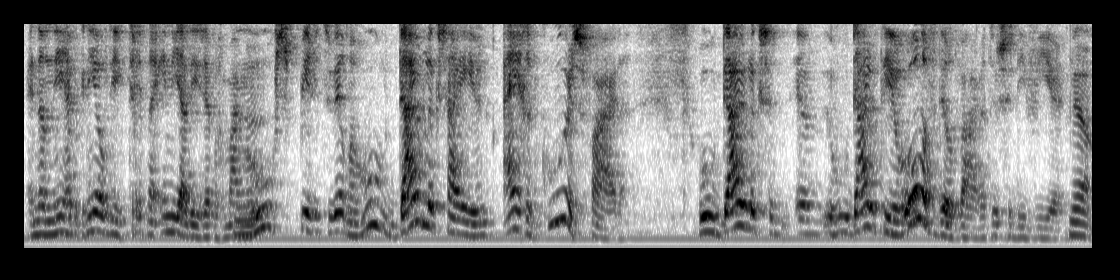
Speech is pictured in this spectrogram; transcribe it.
En dan heb ik het niet over die trip naar India die ze hebben gemaakt. Mm. Maar hoe spiritueel, maar hoe duidelijk zij hun eigen koers vaarden. Hoe duidelijk, ze, hoe duidelijk die rollen verdeeld waren tussen die vier. Ja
